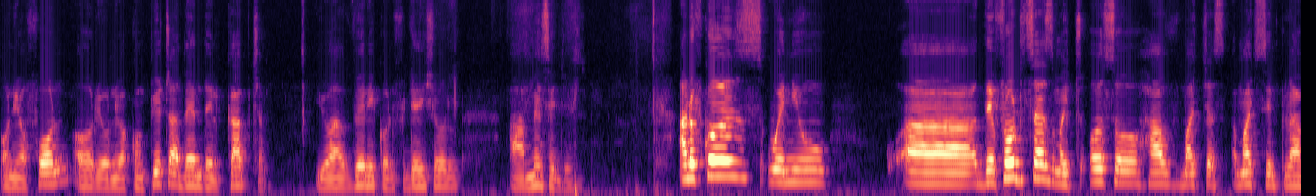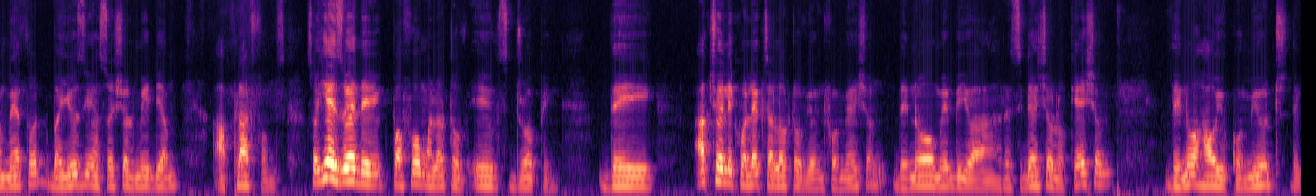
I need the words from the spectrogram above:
on your phone or on your computer. Then they'll capture your very confidential uh, messages. And of course, when you uh, the fraudsters might also have much a much simpler method by using a social media uh, platforms. So here's where they perform a lot of eavesdropping. They actually collect a lot of your information. They know maybe your residential location. They know how you commute, the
